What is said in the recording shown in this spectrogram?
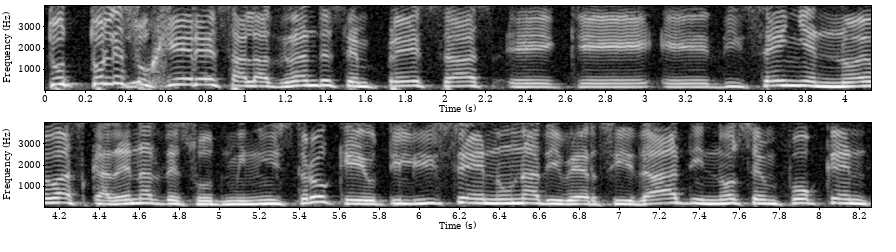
¿Tú, tú le sugieres a las grandes empresas eh, que eh, diseñen nuevas cadenas de suministro, que utilicen una diversidad y no se enfoquen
